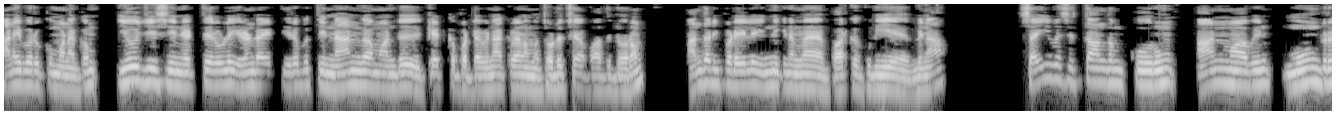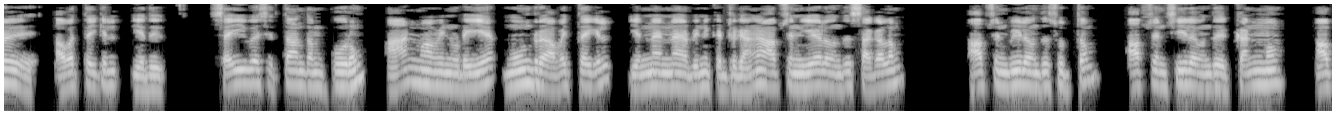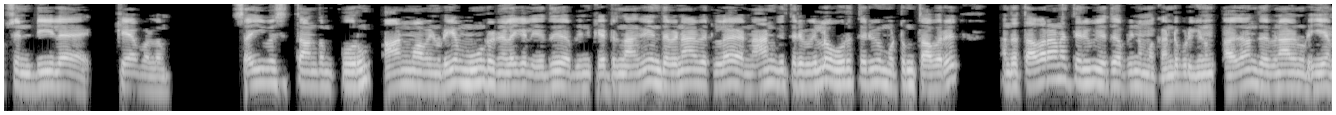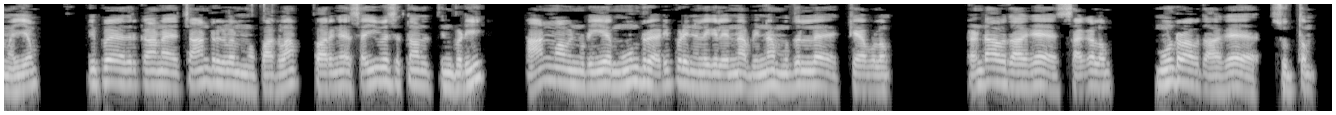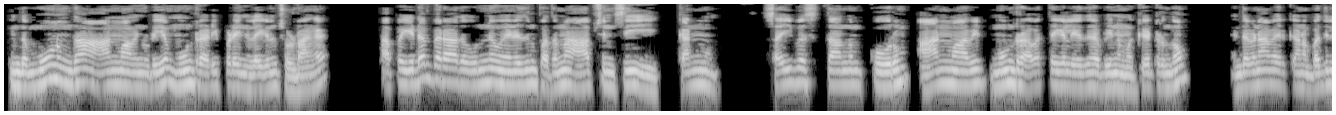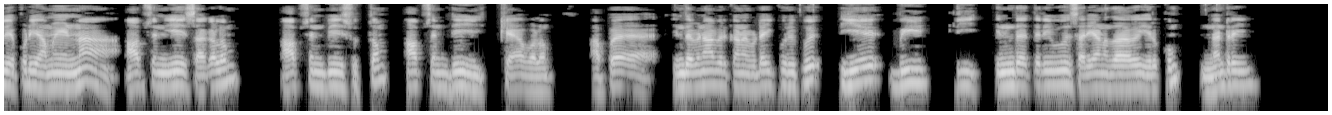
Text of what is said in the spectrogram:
அனைவருக்கும் வணக்கம். UGC net தேர்வுல இரண்டாயிரத்தி இருபத்தி நான்காம் ஆண்டு கேட்கப்பட்ட வினாக்களை நம்ம தொடர்ச்சியா பார்த்துட்டு வரோம். அந்த அடிப்படையில இன்னைக்கு நம்ம பார்க்கக்கூடிய வினா சைவ சித்தாந்தம் கூறும் ஆன்மாவின் மூன்று அவத்தைகள் எது? சைவ சித்தாந்தம் கூறும் ஆன்மாவினுடைய மூன்று அவத்தைகள் என்னென்ன அப்படின்னு கேட்டிருக்காங்க. ஆப்ஷன் ஏல வந்து சகலம் ஆப்ஷன் பில வந்து சுத்தம் ஆப்ஷன் சில வந்து கண்மம் ஆப்ஷன் டில கேவலம். சைவ சித்தாந்தம் கூறும் ஆன்மாவினுடைய மூன்று நிலைகள் எது அப்படின்னு கேட்டிருந்தாங்க. இந்த வினாவிற்குல நான்கு தெரிவுகள்ல ஒரு தெரிவு மட்டும் தவறு. அந்த தவறான தெரிவு எது அப்படின்னு நம்ம கண்டுபிடிக்கணும். அதுதான் இந்த வினாவினுடைய மையம். இப்ப அதற்கான சான்றுகளை நம்ம பார்க்கலாம். பாருங்க சைவ சித்தாந்தத்தின்படி ஆன்மாவினுடைய மூன்று அடிப்படை நிலைகள் என்ன அப்படின்னா முதல்ல கேவலம் இரண்டாவதாக சகலம் மூன்றாவதாக சுத்தம். இந்த மூணும் தான் ஆன்மாவினுடைய மூன்று அடிப்படை நிலைகள்னு சொல்றாங்க. அப்ப இடம்பெறாத ஒண்ணு என்னதுன்னு பார்த்தோம்னா ஆப்ஷன் சி கண்மம். சைவ சித்தாந்தம் கூறும் ஆன்மாவின் மூன்று அவத்தைகள் எது அப்படின்னு நம்ம கேட்டிருந்தோம். இந்த வினாவிற்கான பதில் எப்படி அமையும்னா ஆப்ஷன் ஏ சகலம் ஆப்ஷன் பி சுத்தம் ஆப்ஷன் டி கேவலம். அப்ப இந்த வினாவிற்கான விடை குறிப்பு ஏ பி டி இந்த தெரிவு சரியானதாக இருக்கும். நன்றி.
